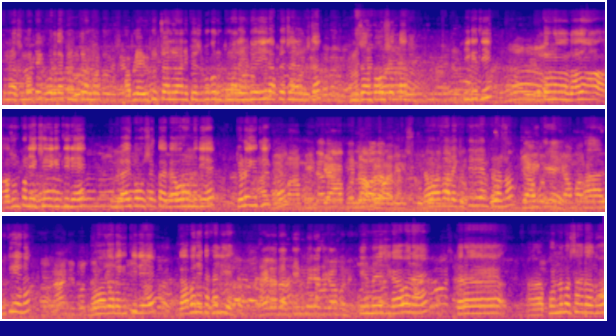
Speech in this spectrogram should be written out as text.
तुम्हाला शंभर टक्के गोरे दाखवा मित्रांनो? आपल्या युट्यूब चॅनल आणि फेसबुकवरून तुम्हाला व्हिडिओ येईल आपल्या चॅनलचा तुम्ही जाऊन पाहू शकता. ही घेतली. मित्रांनो दादा अजून पण एक शेळी घेतलेली आहे. तुम्ही लाईव्ह पाहू शकता गावरामध्ये आहे केवढे घेतली? नऊ हजारला घेतलेली आहे मित्रांनो. हा विक्री आहे ना? नऊ हजारला घेतलेली आहे. गाभण आहे का खाली आहे? तीन महिन्याची का पण तीन महिन्याची गाभण आहे. तर फोन नंबर सांगता तो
